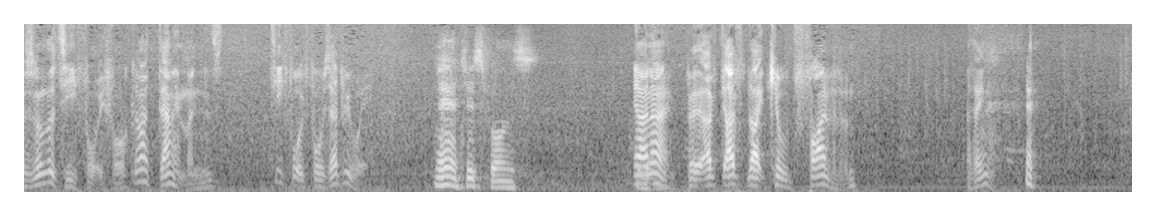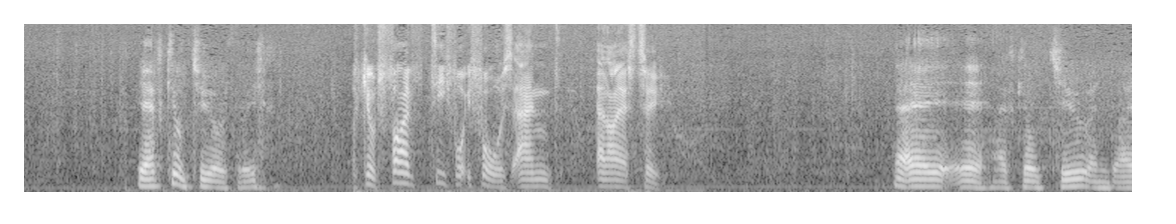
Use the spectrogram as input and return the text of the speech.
There's another T44. God damn it, man. There's T44s everywhere. Yeah, two spawns. Yeah, I know. But I've, I've like killed five of them. I think. Yeah, I've killed two or three. I've killed five T44s and an IS-2. Yeah, I, yeah, I've killed two and I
